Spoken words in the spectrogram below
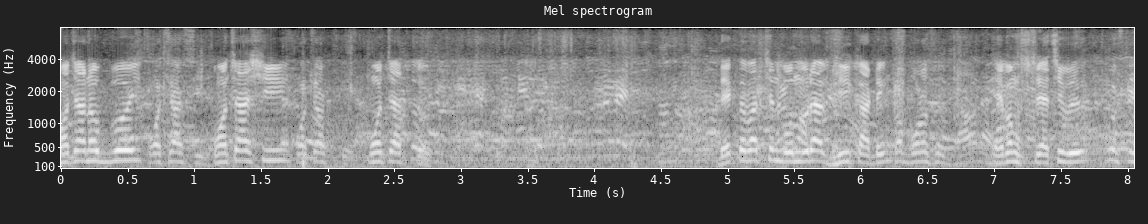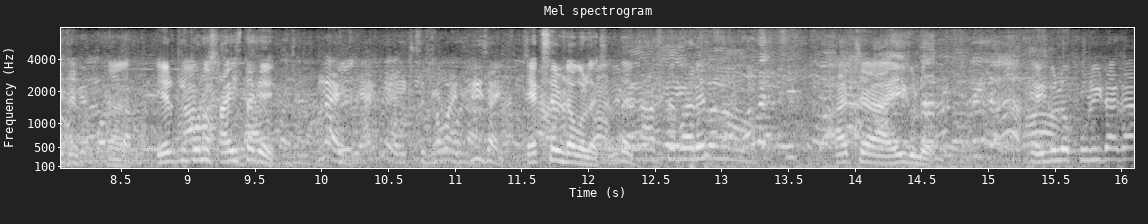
পঁচানব্বই পঁচাশি। পঁচাশি পঁচাত্তর। দেখতে পাচ্ছেন বন্ধুরা ভি কাটিং এবং স্ট্রেচেবল হ্যাঁ এর কি কোনো সাইজ থাকে? এক্সেল ডবল এক্সেল আসতে পারে। আচ্ছা এইগুলো। এইগুলো কুড়ি টাকা।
